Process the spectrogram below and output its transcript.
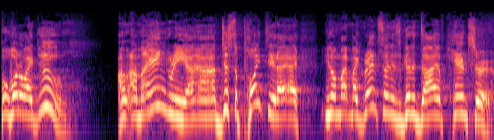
but what do I do? I'm, I'm angry. I, am disappointed. I, I, you know, my, my grandson is going to die of cancer.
